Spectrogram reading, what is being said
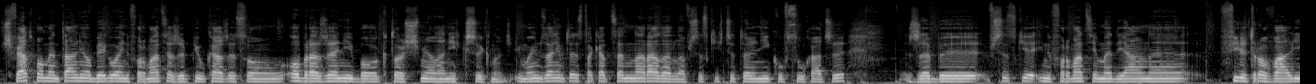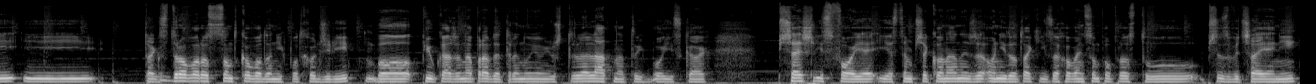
świat momentalnie obiegła informacja, że piłkarze są obrażeni, bo ktoś śmiał na nich krzyknąć. I moim zdaniem to jest taka cenna rada dla wszystkich czytelników, słuchaczy, żeby wszystkie informacje medialne filtrowali i tak zdroworozsądkowo do nich podchodzili, bo piłkarze naprawdę trenują już tyle lat na tych boiskach, przeszli swoje i jestem przekonany, że oni do takich zachowań są po prostu przyzwyczajeni.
